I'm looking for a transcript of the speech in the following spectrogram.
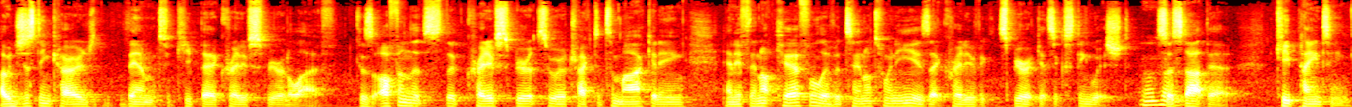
I would just encourage them to keep their creative spirit alive. Because often it's the creative spirits who are attracted to marketing, and if they're not careful, over 10 or 20 years, that creative spirit gets extinguished. Mm-hmm. So start there. Keep painting.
